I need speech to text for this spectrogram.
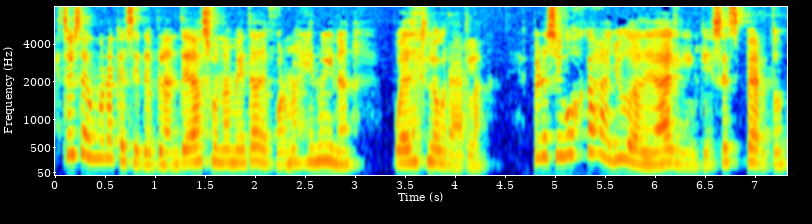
Estoy segura que si te planteas una meta de forma genuina, puedes lograrla. Pero si buscas ayuda de alguien que es experto,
